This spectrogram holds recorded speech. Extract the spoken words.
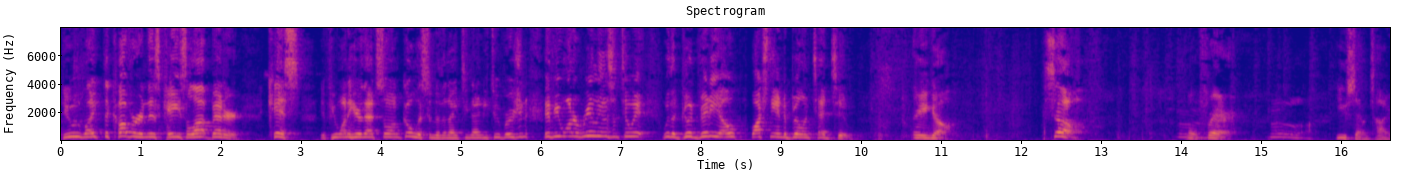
Do like the cover in this case a lot better. Kiss. If you want to hear that song, go listen to the 1992 version. If you want to really listen to it with a good video, watch the end of Bill and Ted 2. There you go. So, Mon frere, you sound tired.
